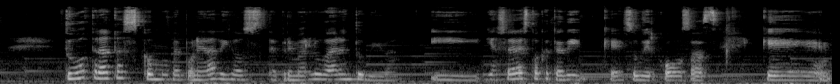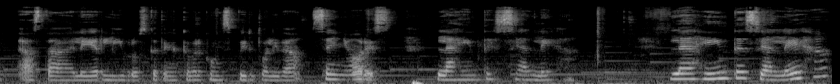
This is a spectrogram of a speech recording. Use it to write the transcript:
tú tratas como de poner a Dios de primer lugar en tu vida y, y hacer esto que te digo, que subir cosas, que hasta leer libros que tengan que ver con espiritualidad. Señores, la gente se aleja. La gente se aleja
